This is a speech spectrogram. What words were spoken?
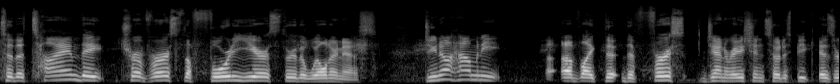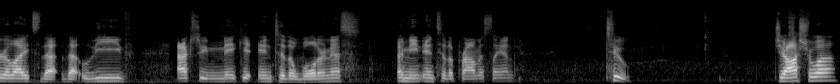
to the time they traversed the 40 years through the wilderness, do you know how many uh, of like the, the first generation, so to speak, Israelites that, that leave actually make it into the wilderness, I mean, into the promised land? Two Joshua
